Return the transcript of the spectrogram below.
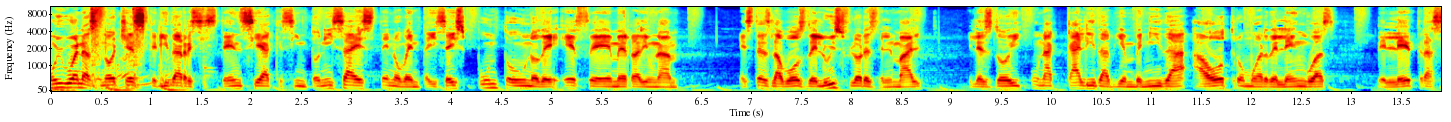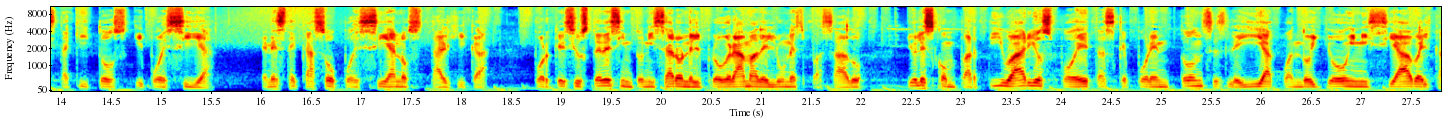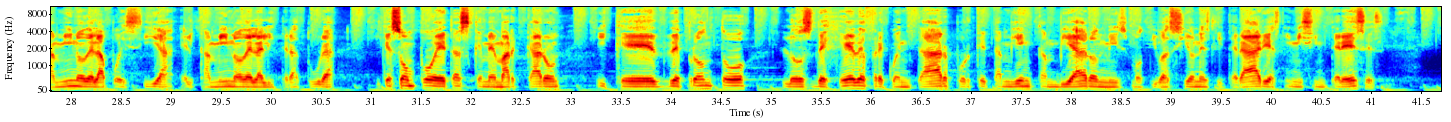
Muy buenas noches, querida Resistencia que sintoniza este 96.1 de FM Radio UNAM. Esta es la voz de Luis Flores del Mal y les doy una cálida bienvenida a otro muerde lenguas de letras, taquitos y poesía. En este caso, poesía nostálgica, porque si ustedes sintonizaron el programa del lunes pasado, yo les compartí varios poetas que por entonces leía cuando yo iniciaba el camino de la poesía, el camino de la literatura, y que son poetas que me marcaron y que de pronto los dejé de frecuentar porque también cambiaron mis motivaciones literarias y mis intereses,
